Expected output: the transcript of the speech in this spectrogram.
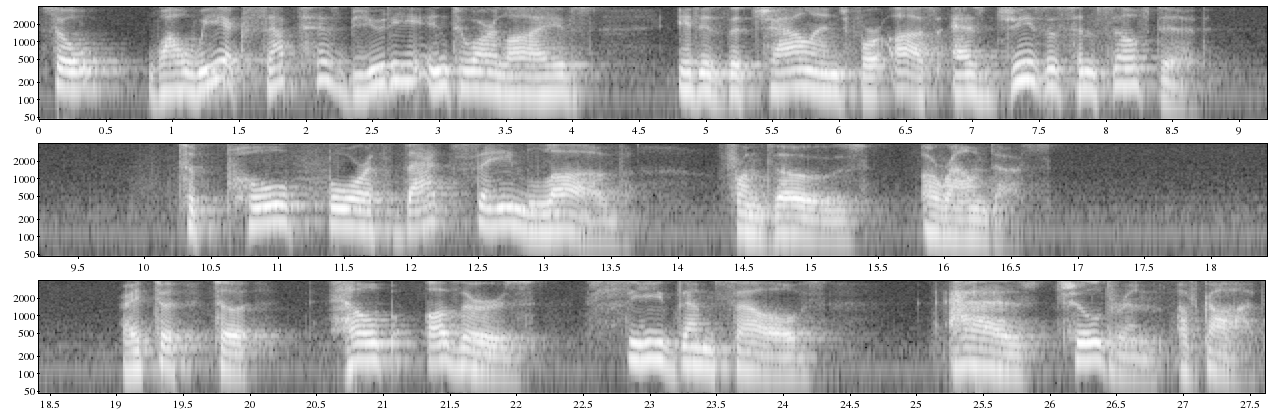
So while we accept his beauty into our lives, it is the challenge for us, as Jesus himself did, to pull forth that same love from those around us right? To, to help others see themselves as children of God.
